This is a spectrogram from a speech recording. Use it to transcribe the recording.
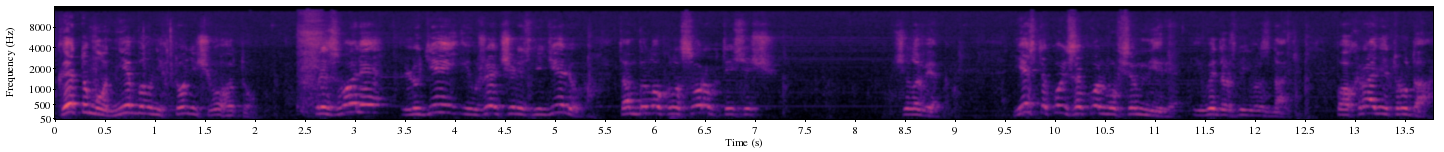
к этому не был никто ничего готов. Призвали людей, и уже через неделю там было около 40 тысяч человек. Есть такой закон во всем мире, и вы должны его знать, по охране труда.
